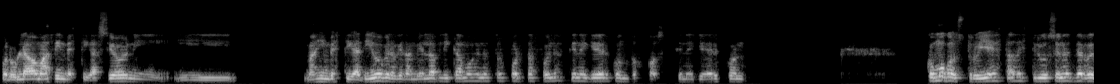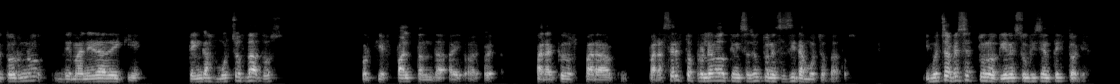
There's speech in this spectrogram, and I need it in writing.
por un lado más de investigación y, más investigativo, pero que también lo aplicamos en nuestros portafolios, tiene que ver con dos cosas. Tiene que ver con cómo construir estas distribuciones de retorno de manera de que tengas muchos datos, porque faltan, para, para, para hacer estos problemas de optimización tú necesitas muchos datos. Y muchas veces tú no tienes suficiente historia,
